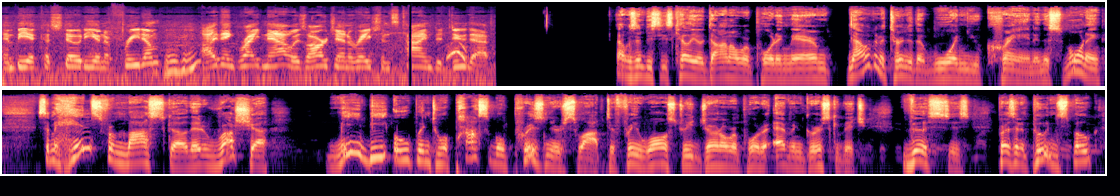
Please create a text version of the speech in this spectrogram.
and be a custodian of freedom. Mm-hmm. I think right now is our generation's time to do that. That was NBC's Kelly O'Donnell reporting there. Now we're going to turn to the war in Ukraine. And this morning, some hints from Moscow that Russia may be open to a possible prisoner swap to free Wall Street Journal reporter Evan Gershkovich. This is President Putin spoke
